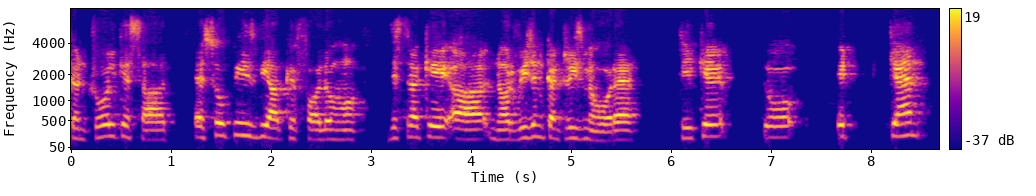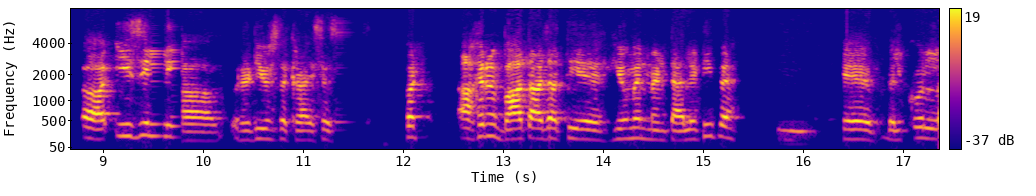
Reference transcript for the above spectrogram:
کنٹرول کے ساتھ ایس او پیز بھی آپ کے فالو ہوں جس طرح کے نارویژن کنٹریز میں ہو رہا ہے ٹھیک ہے؟ تو it can easily reduce the crisis but آخر میں بات آ جاتی ہے ہیومن مینٹالٹی پہ۔ کہ بالکل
